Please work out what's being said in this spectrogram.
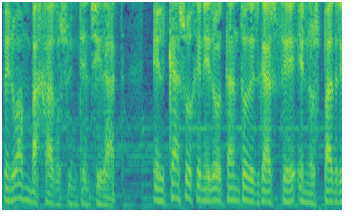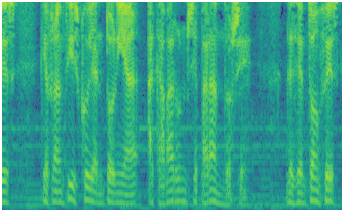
pero han bajado su intensidad. El caso generó tanto desgaste en los padres que Francisco y Antonia acabaron separándose. Desde entonces,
